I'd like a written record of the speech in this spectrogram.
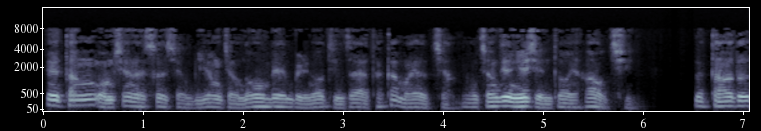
因为当我们现在设想，比方讲 no memory no desire，他干嘛要讲？我相信也许很多人好奇，那大家都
